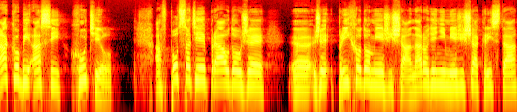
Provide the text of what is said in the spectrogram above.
Ako by asi chutil? A v podstate je pravdou, že že príchodom Ježiša narodením Ježiša Krista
